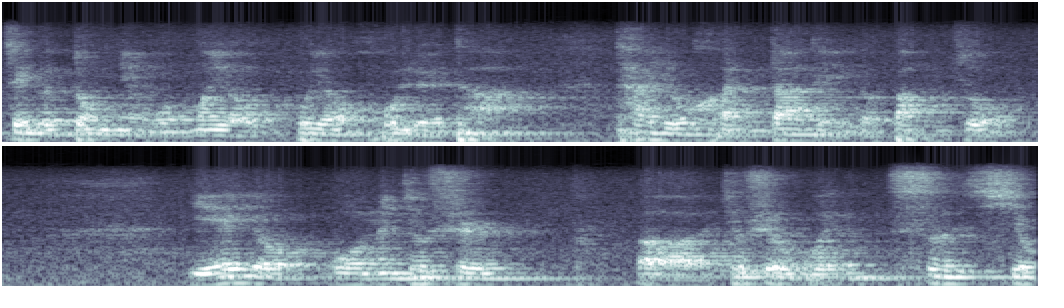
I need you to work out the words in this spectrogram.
这个动念我们要不要忽略它？它有很大的一个帮助，也有我们就是呃就是闻思修，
